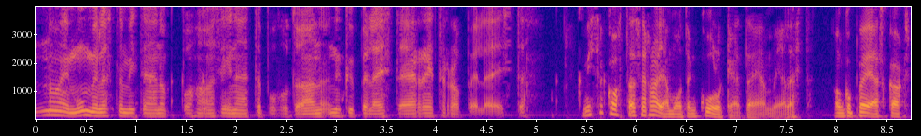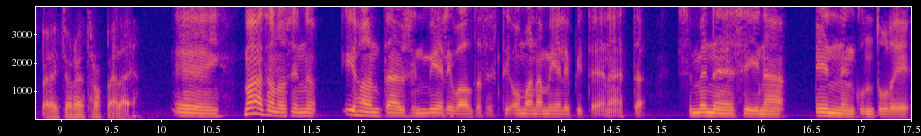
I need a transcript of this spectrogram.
no ei mun mielestä mitään ole pahaa siinä, että puhutaan nykypeleistä ja retropeleistä. Missä kohtaa se raja muuten kulkee teidän mielestä? Onko PS2-pelit jo retropelejä? Ei. Mä sanoisin ihan täysin mielivaltaisesti omana mielipiteenä, että se menee siinä ennen kuin tuli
